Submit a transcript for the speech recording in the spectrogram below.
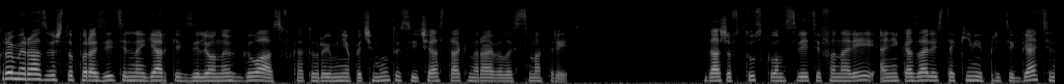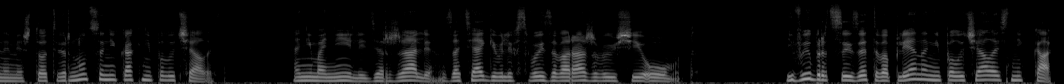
Кроме разве что поразительно ярких зеленых глаз, в которые мне почему-то сейчас так нравилось смотреть. Даже в тусклом свете фонарей они казались такими притягательными, что отвернуться никак не получалось. Они манили, держали, затягивали в свой завораживающий омут. И выбраться из этого плена не получалось никак,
